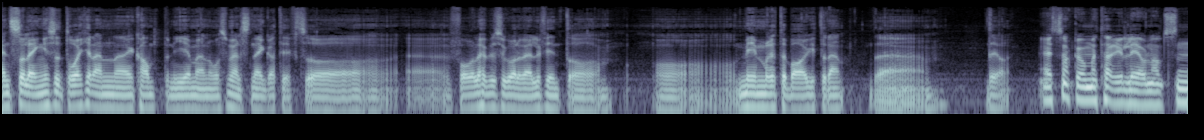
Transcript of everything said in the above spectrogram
Enn så lenge så tror jeg ikke den eh, kampen gir meg noe som helst negativt. Så uh, foreløpig så går det veldig fint å, å mimre tilbake til den. Det, det gjør det. Jeg snakka med Terje Leonardsen,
